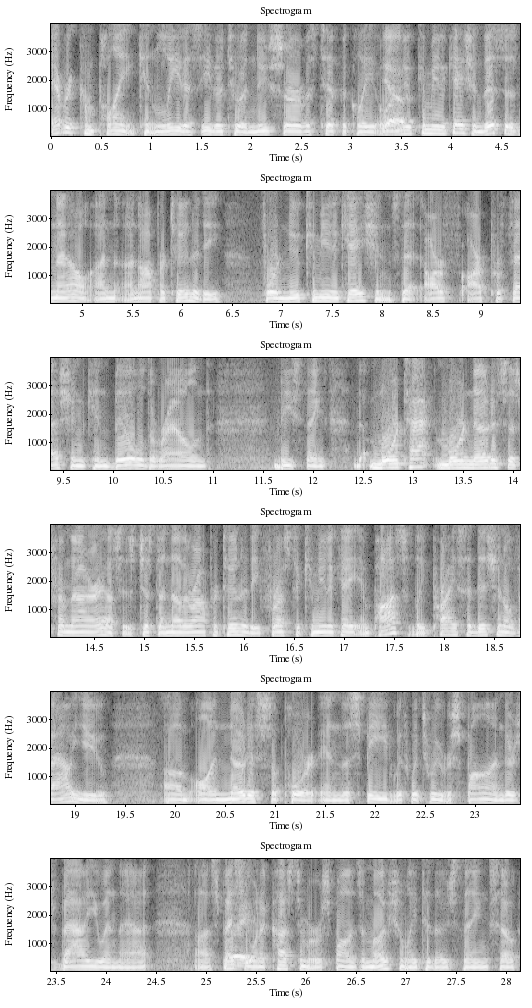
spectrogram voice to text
every complaint can lead us either to a new service, typically, or Yeah. a new communication. This is now an, an opportunity for new communications that our our profession can build around these things. More more notices from the IRS is just another opportunity for us to communicate and possibly price additional value um, on notice support and the speed with which we respond. There's value in that, uh, especially Right. when a customer responds emotionally to those things. So,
